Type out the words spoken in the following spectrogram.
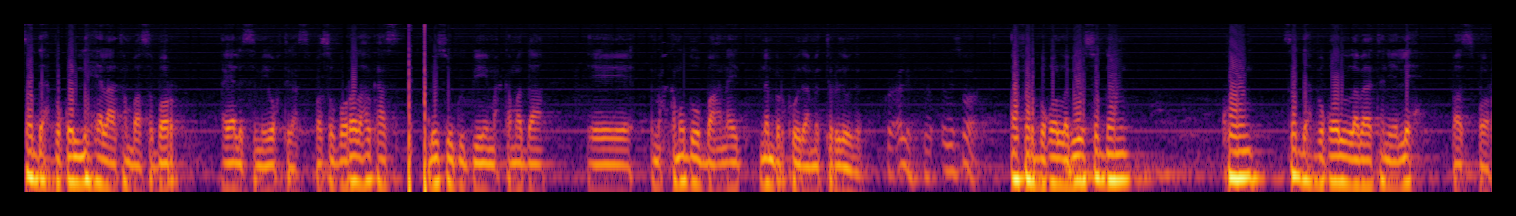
saddex boqol lix iyo labaatan baasaboor ayaa la sameeyey waktigaas baasaboorada halkaas loo soo gudbiyey maxkamadda ee maxkamaddu u baahnayd nambarkooda ama tiradooda. Afar boqol labiyo soddon kun saddex boqol labaatan iyo lix baasboor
